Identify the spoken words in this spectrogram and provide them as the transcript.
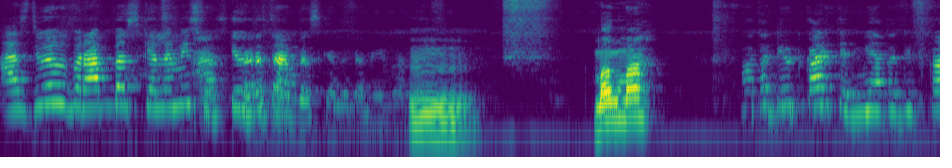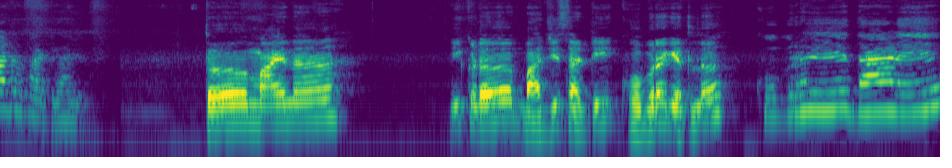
आज दिवसभर अभ्यास केला मी आज अभ्यास केला त्याने हम्म. मग मा? आता डीट काढते मी आता डीट काढायसाठी आले तर मायनं इकडं भाजीसाठी खोबरं घेतलं. खोबरं आहे डाळ आहे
